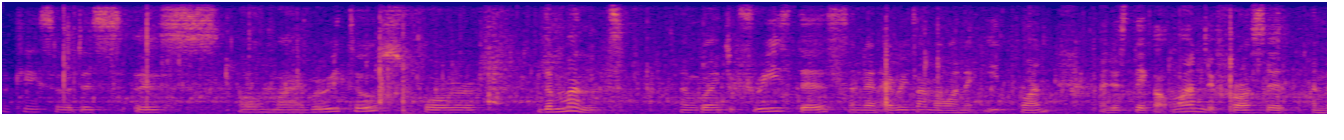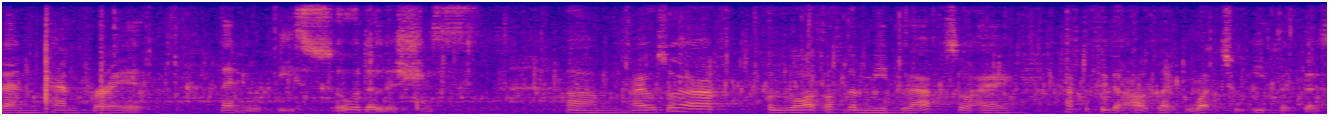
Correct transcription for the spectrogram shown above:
Okay, so this is all my burritos for the month. I'm going to freeze this and then every time I want to eat one, I just take out one, defrost it, and then pan fry it. Then it would be so delicious. Um, I also have a lot of the meat left, so I have to figure out like what to eat with this.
